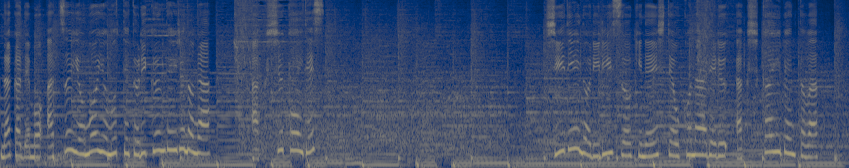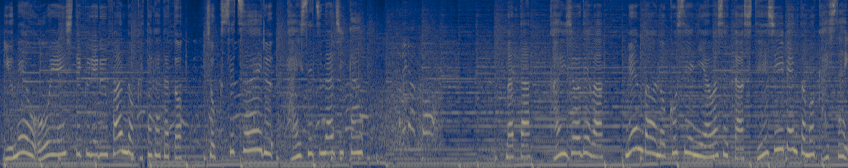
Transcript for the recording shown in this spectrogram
中でも熱い思いを持って取り組んでいるのが握手会です。CD のリリースを記念して行われる握手会イベントは夢を応援してくれるファンの方々と直接会える大切な時間。また会場ではメンバーの個性に合わせたステージイベントも開催。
